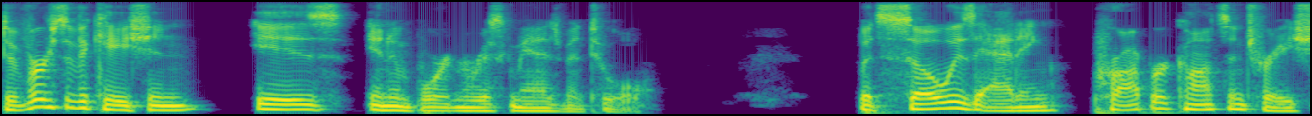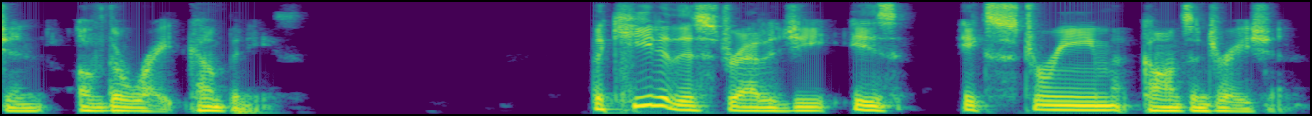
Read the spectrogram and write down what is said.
Diversification is an important risk management tool, but so is adding proper concentration of the right companies. The key to this strategy is extreme concentration.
